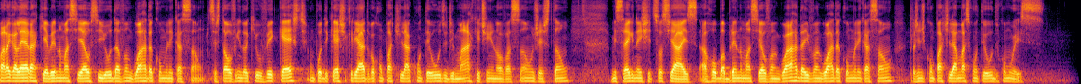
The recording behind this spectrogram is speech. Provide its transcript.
Fala galera, aqui é Breno Maciel, CEO da Vanguarda Comunicação. Você está ouvindo aqui o VCast, um podcast criado para compartilhar conteúdo de marketing, inovação, gestão. Me segue nas redes sociais, arroba Breno Maciel Vanguarda e Vanguarda Comunicação, para a gente compartilhar mais conteúdo como esse.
